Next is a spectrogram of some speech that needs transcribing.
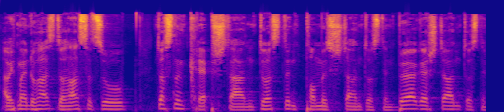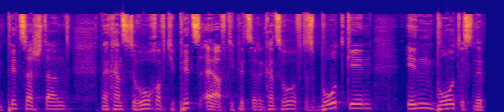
Aber ich meine, du hast, du hast jetzt so, du hast einen Crepe-Stand, du hast einen Pommes-Stand, du hast einen Burger-Stand, du hast einen Pizzastand, dann kannst du hoch auf die Pizza, äh, auf die Pizza, dann kannst du hoch auf das Boot gehen. Im Boot ist eine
